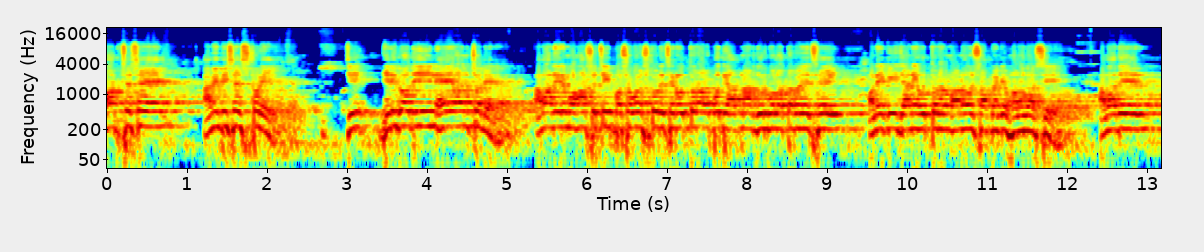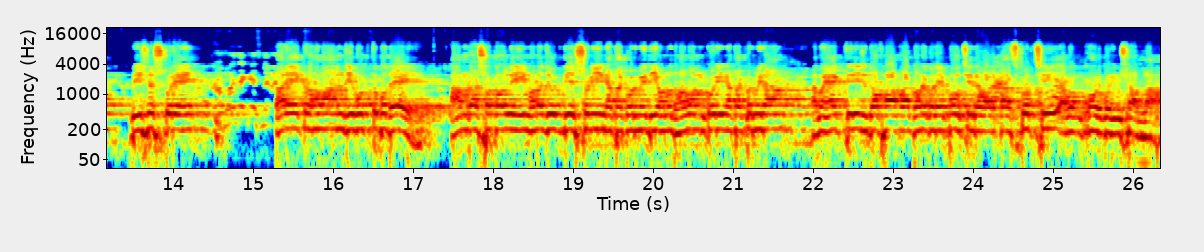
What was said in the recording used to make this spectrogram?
সবশেষে আমি বিশেষ করে যে দীর্ঘদিন এই অঞ্চলে আমাদের মহাসচিব বসবাস করেছেন, উত্তরার প্রতি আপনার দুর্বলতা রয়েছে। অনেকেই জানে উত্তরার মানুষ আপনাকে ভালোবাসে। আমাদের বিশেষ করে তারেক রহমান যে বক্তব্য দেয়, আমরা সকলেই মনোযোগ দিয়ে শুনি, নেতাকর্মী দিয়ে অনুধাবন করি, নেতাকর্মীরা, এবং একত্রিশ দফা আমরা ঘরে ঘরে পৌঁছে দেওয়ার কাজ করছি এবং করব ইনশাল্লাহ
